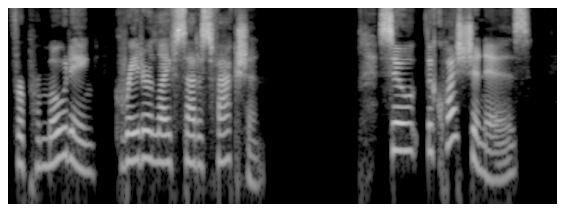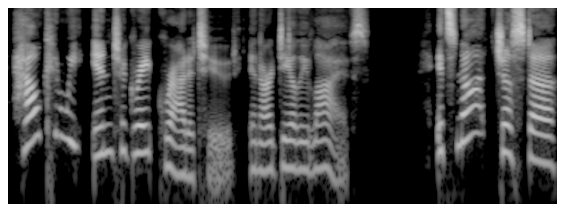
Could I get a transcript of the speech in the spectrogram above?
for promoting greater life satisfaction. So the question is, how can we integrate gratitude in our daily lives? It's not just a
